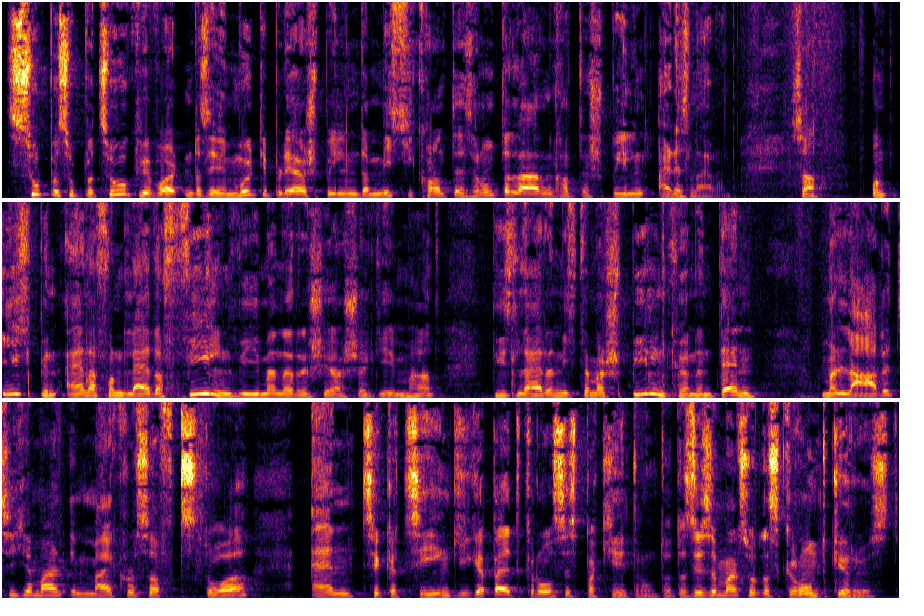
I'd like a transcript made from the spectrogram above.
Super, super Zug. Wir wollten das in den Multiplayer spielen. Der Michi konnte es runterladen, konnte es spielen, alles leibend. So, und ich bin einer von leider vielen, wie meine Recherche ergeben hat, die es leider nicht einmal spielen können. Denn man ladet sich einmal im Microsoft Store ein circa 10 Gigabyte großes Paket runter. Das ist einmal so das Grundgerüst.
